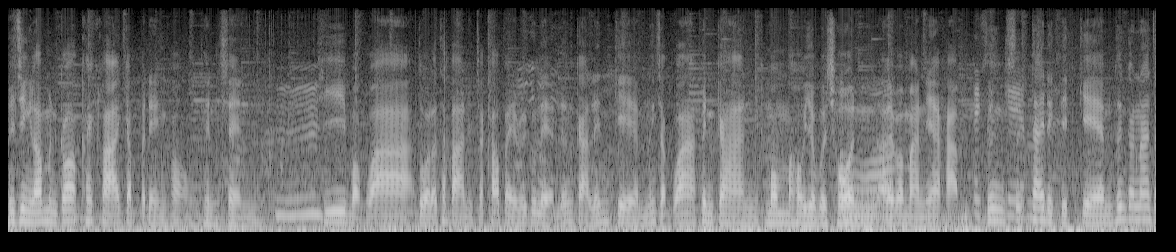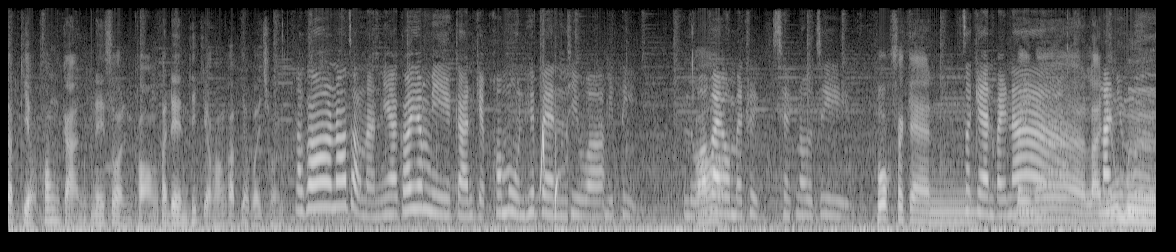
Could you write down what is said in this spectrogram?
จริงๆแล้วมันก็คล้ายๆกับประเด็นของ Tencent อืม ที่บอกว่าตัวรัฐบาลเนี่ยจะเข้าไป regulate เรื่องการเล่นเกม เนื่องจากว่าเป็นการมอมเมาเยาวชนอ๋อออะไรประมาณเนี้ยครับเด็กติดซึ่งเกม ซึ่งได้เด็กติดเกม ซึ่งก็น่าจะเกี่ยวข้องกันในส่วนของประเด็นที่เกี่ยวข้องกับเยาวชนแล้วก็นอกจากนั้นเนี่ยก็ยังมีการเก็บข้อมูลที่เป็นชีวมิติ หรือว่า อ๋อ biometric technology พวกสแกนสแกนใบหน้าลายนิ้วมือ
